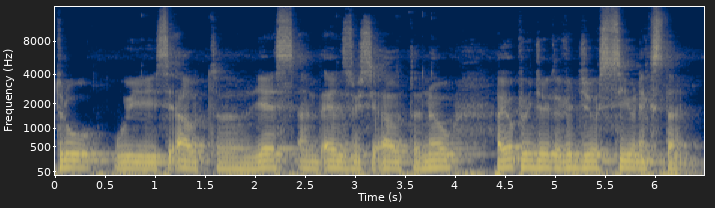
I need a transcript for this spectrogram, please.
true we cout uh, yes and else we cout uh, no. I hope you enjoyed the video. See you next time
